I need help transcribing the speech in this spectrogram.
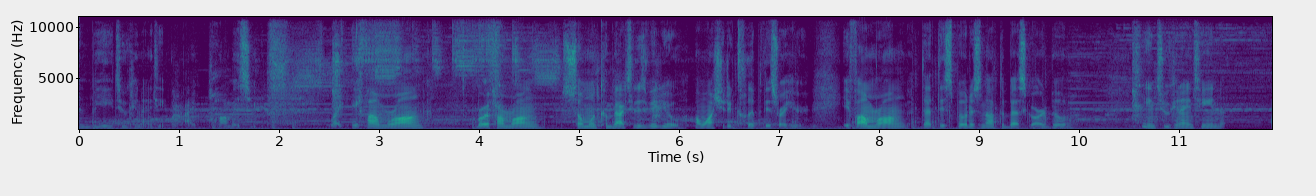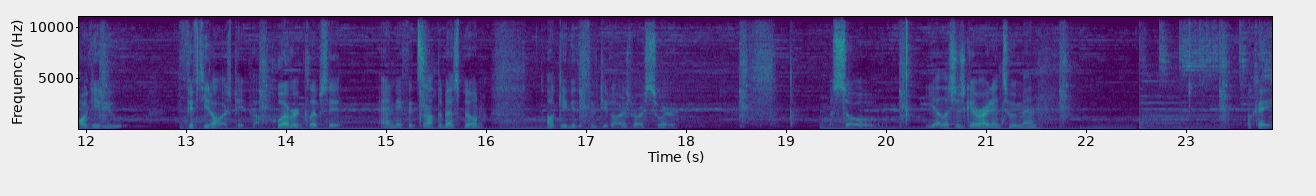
NBA 2K19. I promise you. Like if I'm wrong, bro, if I'm wrong, someone come back to this video. I want you to clip this right here. If I'm wrong that this build is not the best guard build in 2K19, I'll give you $50 PayPal. Whoever clips it, and if it's not the best build, I'll give you the $50, bro. I swear. So, yeah, let's just get right into it, man. Okay,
